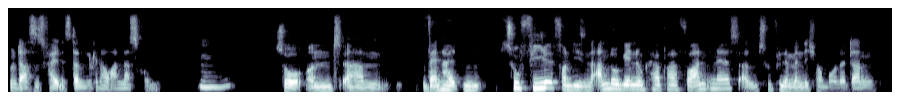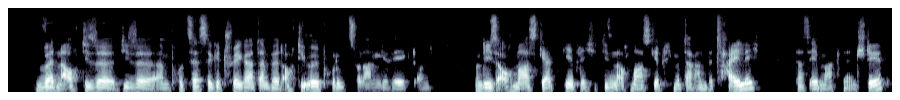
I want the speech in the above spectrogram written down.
und das ist Verhältnis dann genau andersrum. Mhm. So, und ähm, wenn halt zu viel von diesen Androgenen im Körper vorhanden ist, also zu viele männliche Hormone, dann werden auch diese, diese ähm, Prozesse getriggert, dann wird auch die Ölproduktion angeregt und, und die ist auch maßgeblich, die sind auch maßgeblich mit daran beteiligt, dass eben Akne entsteht.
